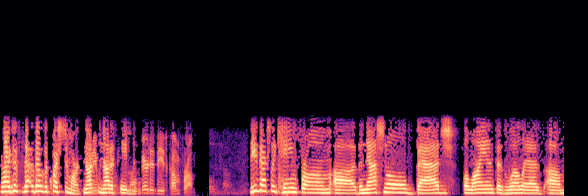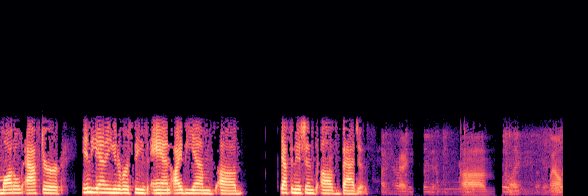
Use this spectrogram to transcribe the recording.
No, I just, that, that was a question mark, not, I mean, not a statement. Where did these come from? These actually came from uh, the National Badge Alliance as well as uh, modeled after Indiana University's and IBM's uh, definitions of badges. Okay. Um, well,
